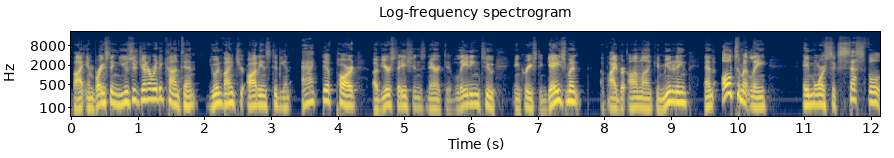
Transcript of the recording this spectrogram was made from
by embracing user generated content, you invite your audience to be an active part of your station's narrative, leading to increased engagement, a vibrant online community, and ultimately a more successful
